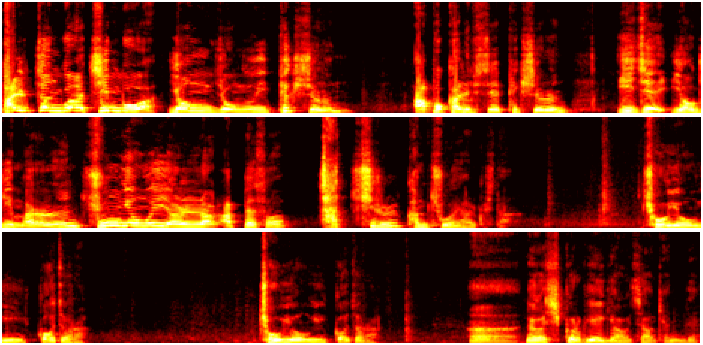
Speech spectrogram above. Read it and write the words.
발전과 진보와 영종의 픽션은 아포칼립스의 픽션은 이제 여기 말하는 중용의 연락 앞에서 자취를 감추어야 할 것이다. 조용히 꺼져라. 조용히 꺼져라. 아, 내가 시끄럽게 얘기하지 않겠는데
